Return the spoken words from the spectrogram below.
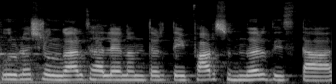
पूर्ण शृंगार झाल्यानंतर ते फार सुंदर दिसतात.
